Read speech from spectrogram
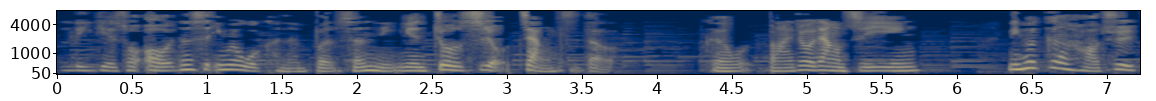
理解说哦，那是因为我可能本身里面就是有这样子的，可能我本来就有这样基因，你会更好去。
